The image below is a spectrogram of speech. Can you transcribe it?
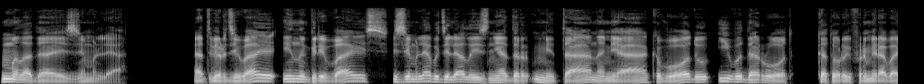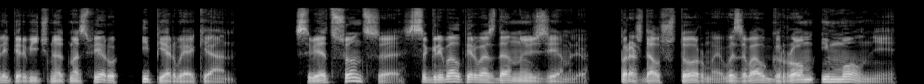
молодая Земля. Отвердевая и нагреваясь, Земля выделяла из недр метан, аммиак, воду и водород, которые формировали первичную атмосферу и первый океан. Свет солнца согревал первозданную землю, порождал штормы, вызывал гром и молнии.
